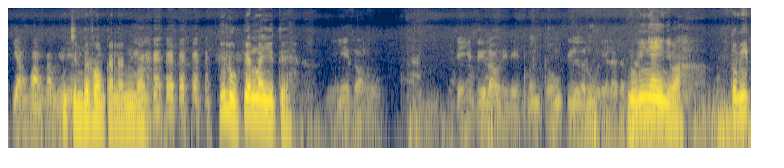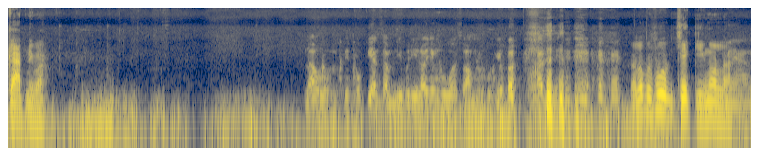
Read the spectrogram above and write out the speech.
เกี่ยงพร้อมกันอยู่มันดิกินเบิดพร้อมกันแล้วนั่นบ่ นี่ลูกเปลี่ยนใหม่อยู่ตินี่สองลูกเดี๋ยวอยู่ซื้อเหล้านี่เด้มึงตรงซื้อกับลูกนี่ล่ะลูกใหญ่ๆนี่บ่ตัวมีกาดนี่บ่เราเป็นผู้เปลี่ยนซ้ำดีพอดีเรายังรู้ว่าสองลูกอยู่อันนี้แล้วเราไปพูดเช็คอีกนั่นล่ะแม่น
